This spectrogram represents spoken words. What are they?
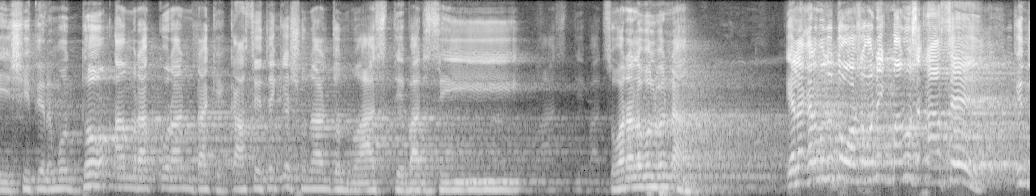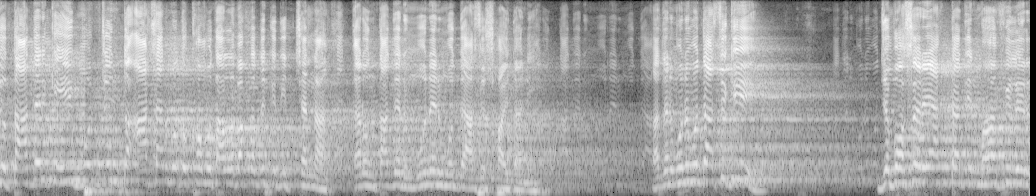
এই শীতের মধ্যেও আমরা কোরআনটাকে কাছে থেকে শোনার জন্য আসতে পারছি। সোহান আল্লাহ বলবেন না? এলাকার মধ্যে তো অনেক মানুষ আছে, কিন্তু তাদেরকে এই পর্যন্ত আসার মতো ক্ষমতা আল্লাহ তাদেরকে দিচ্ছেন না, কারণ তাদের মনের মধ্যে আছে শয়তানি। তাদের মনের মধ্যে আছে কি? যে বছরে একটা দিন মাহফিলের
